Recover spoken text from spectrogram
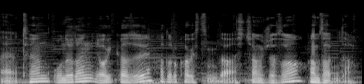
네, 여튼 오늘은 여기까지 하도록 하겠습니다. 시청해주셔서 감사합니다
